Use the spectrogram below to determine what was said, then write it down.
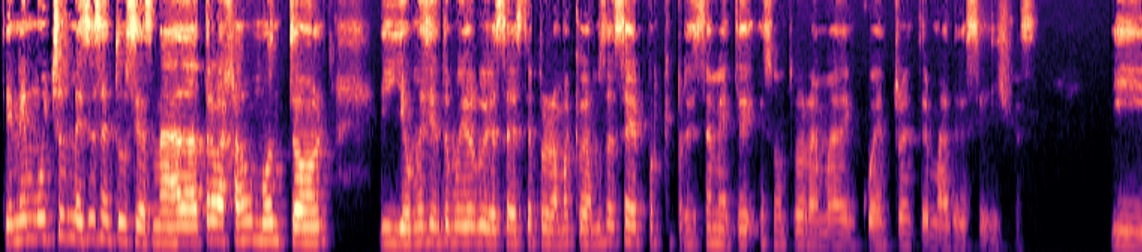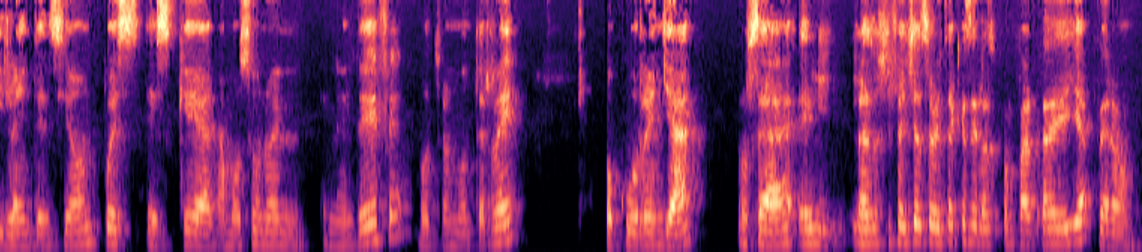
Tiene muchos meses entusiasmada, ha trabajado un montón y yo me siento muy orgullosa de este programa que vamos a hacer porque precisamente es un programa de encuentro entre madres e hijas. Y la intención pues es que hagamos uno en, el DF, otro en Monterrey, ocurren ya, o sea, las dos fechas ahorita que se las comparta ella, pero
